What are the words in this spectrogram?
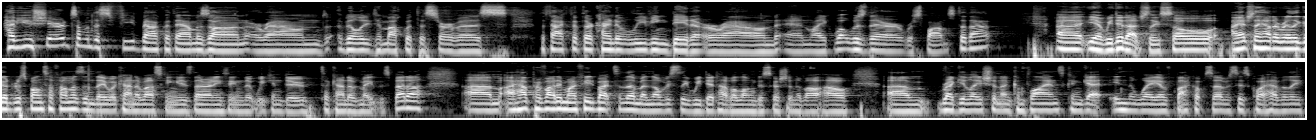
have you shared some of this feedback with Amazon around ability to muck with the service, the fact that they're kind of leaving data around, and like what was their response to that? Uh, yeah, we did actually. So I actually had a really good response off Amazon. They were kind of asking, is there anything that we can do to kind of make this better? Um, I have provided my feedback to them, and obviously we did have a long discussion about how um, regulation and compliance can get in the way of backup services quite heavily.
